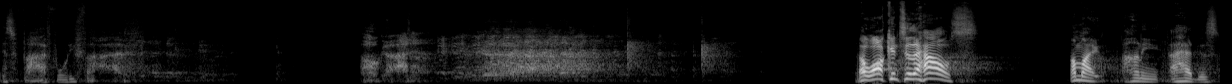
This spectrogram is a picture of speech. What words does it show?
it's 545. Oh, God. I walk into the house. I'm like, honey, I had this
